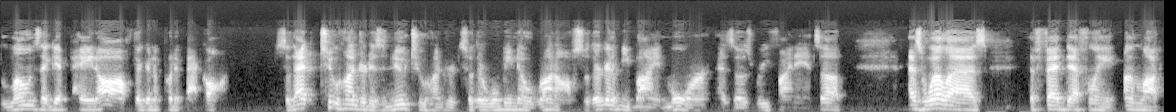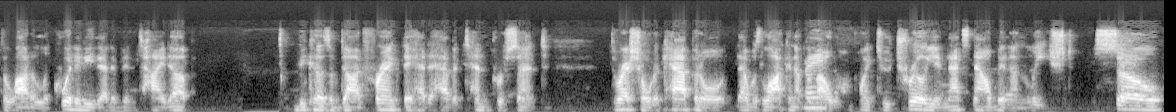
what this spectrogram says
loans that get paid off, they're going to put it back on. So that 200 is a new 200. So there will be no runoff. So they're going to be buying more as those refinance up as well as the Fed definitely unlocked a lot of liquidity that had been tied up because of Dodd Frank. They had to have a 10% threshold of capital that was locking up right. about 1.2 trillion. That's now been unleashed. So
